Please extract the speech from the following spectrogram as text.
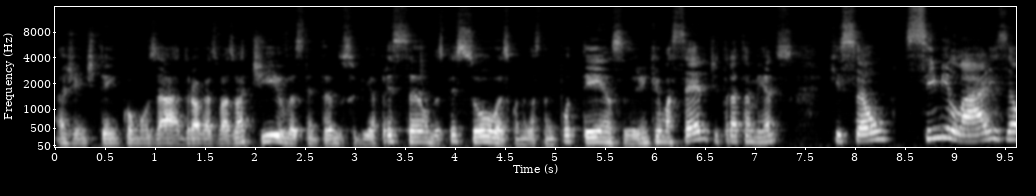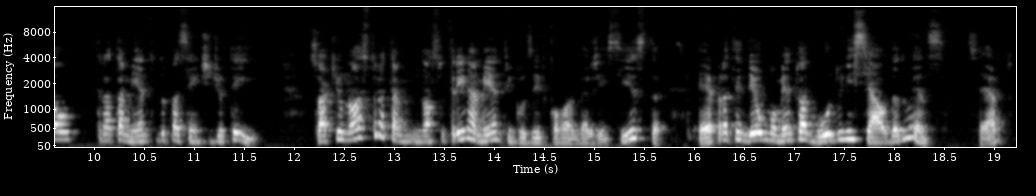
a gente tem como usar drogas vasoativas, tentando subir a pressão das pessoas quando elas estão hipotensas, a gente tem uma série de tratamentos que são similares ao tratamento do paciente de UTI. Só que o nosso, nosso treinamento, inclusive como emergencista, é para atender o momento agudo inicial da doença, certo?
